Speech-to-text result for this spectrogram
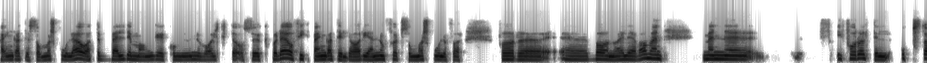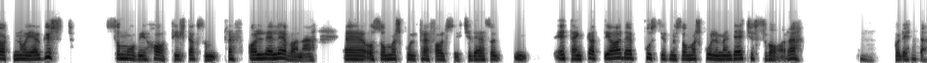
penger til sommerskole, og at veldig mange kommuner valgte å søke på det og fikk penger til det. Har gjennomført sommerskole for, for eh, barn og elever. men men eh, i forhold til oppstarten nå i august, så må vi ha tiltak som treffer alle elevene. Eh, og sommerskole treffer altså ikke det. Så jeg tenker at ja, det er positivt med sommerskole, men det er ikke svaret på dette.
